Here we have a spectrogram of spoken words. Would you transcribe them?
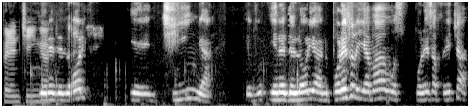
Pero en Y chinga. en el DeLorean, y en chinga. Y en el DeLorean, por eso le llamábamos, por esa fecha,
